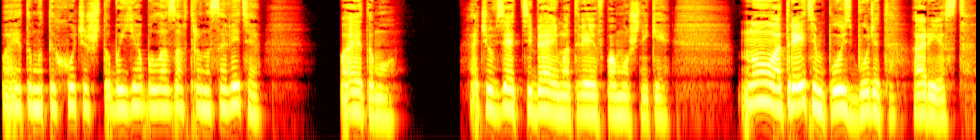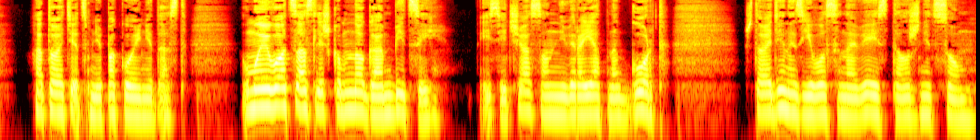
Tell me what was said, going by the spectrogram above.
«Поэтому ты хочешь, чтобы я была завтра на совете?» «Поэтому. Хочу взять тебя и Матвея в помощники. Ну, а третьим пусть будет арест, а то отец мне покоя не даст». У моего отца слишком много амбиций, и сейчас он невероятно горд, что один из его сыновей стал жнецом.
